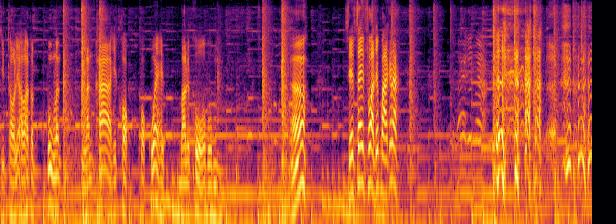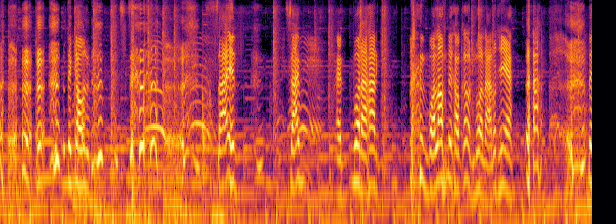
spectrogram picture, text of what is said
กินเขาวแล้วว่ากันบุ้งหลังหลังคาเห็ดขอกขอกกล้วยเห็ดบาริโคครับผมเออเซฟไซส์ฟอดจักบาทกันนะแต่เก่า สายสายไอ้บัวดาฮานบอลำด้วยครับก็บัวดารถแห่ได้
